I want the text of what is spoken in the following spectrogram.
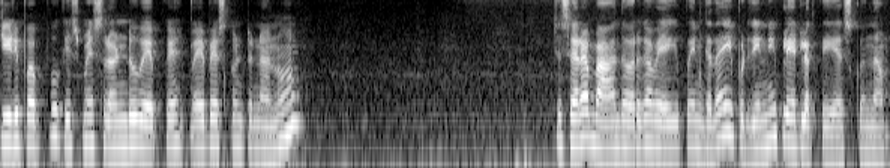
జీడిపప్పు కిస్మిస్ రెండు వేపే వేపేసుకుంటున్నాను. చూసారా? బాగా దోరగా వేగిపోయింది కదా? ఇప్పుడు దీన్ని ప్లేట్లోకి తీసేసుకుందాం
